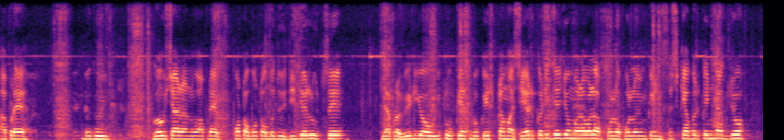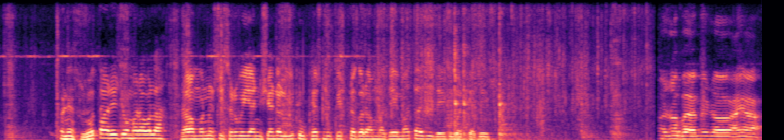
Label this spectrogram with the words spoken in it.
આપણે બધું ગૌશાળાનું આપણે ફોટો બોટો બધું દીધેલું જ છે. એટલે આપણો વીડિયો યુટ્યુબ ફેસબુક ઇન્સ્ટામાં શેર કરી દેજો મારા વાલા. ફોલો ફોલોઈંગ કરીને સબસ્ક્રાઈબર કરી નાખજો. અને જોતા રહેજો મારા વાલા. રામ મનોરસિંહ સરવૈયાની ચેનલ યુટ્યુબ ફેસબુક ઇન્સ્ટાગ્રામમાં જય માતાજી, જય દ્વારકા દેશ જો ભાઈ અમે અહીંયા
